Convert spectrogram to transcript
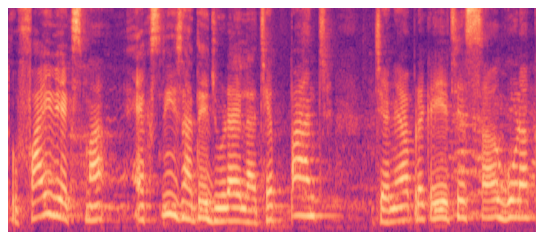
તો ફાઇવ એક્સમાં એક્સની સાથે જોડાયેલા છે પાંચ, જેને આપણે કહીએ છીએ સહગુણક.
